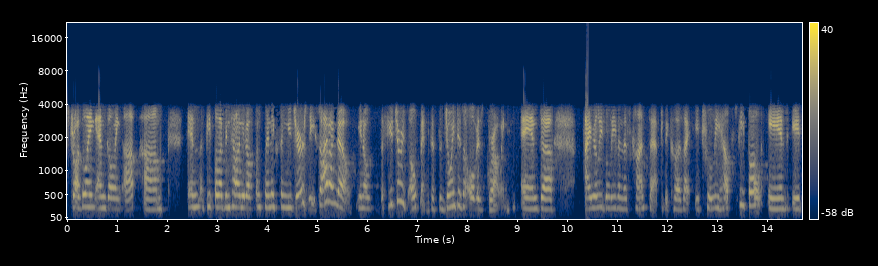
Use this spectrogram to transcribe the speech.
struggling and going up, um, and people have been telling me to open clinics in New Jersey. So I don't know. You know, the future is open because the joint is always growing. And uh, I really believe in this concept because I, it truly helps people and it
